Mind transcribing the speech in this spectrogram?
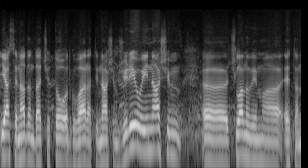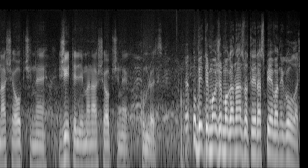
Ja se nadam da će to odgovarati našem žiriju i našim članovima eto, naše općine, žiteljima naše općine Kumrovec. U biti možemo ga nazvati raspjevani gulaš.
